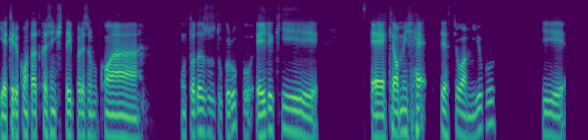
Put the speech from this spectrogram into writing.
E aquele contato que a gente tem, por exemplo, com a com todas os do grupo, ele que é, que realmente ser seu amigo, que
